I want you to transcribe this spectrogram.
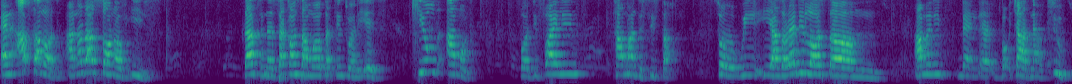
And Absalom, another son of Is, that's in the 2 Samuel 13 28, killed Amnon for defiling Tamar the sister. So we, he has already lost um, how many men, uh, child now? Two.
